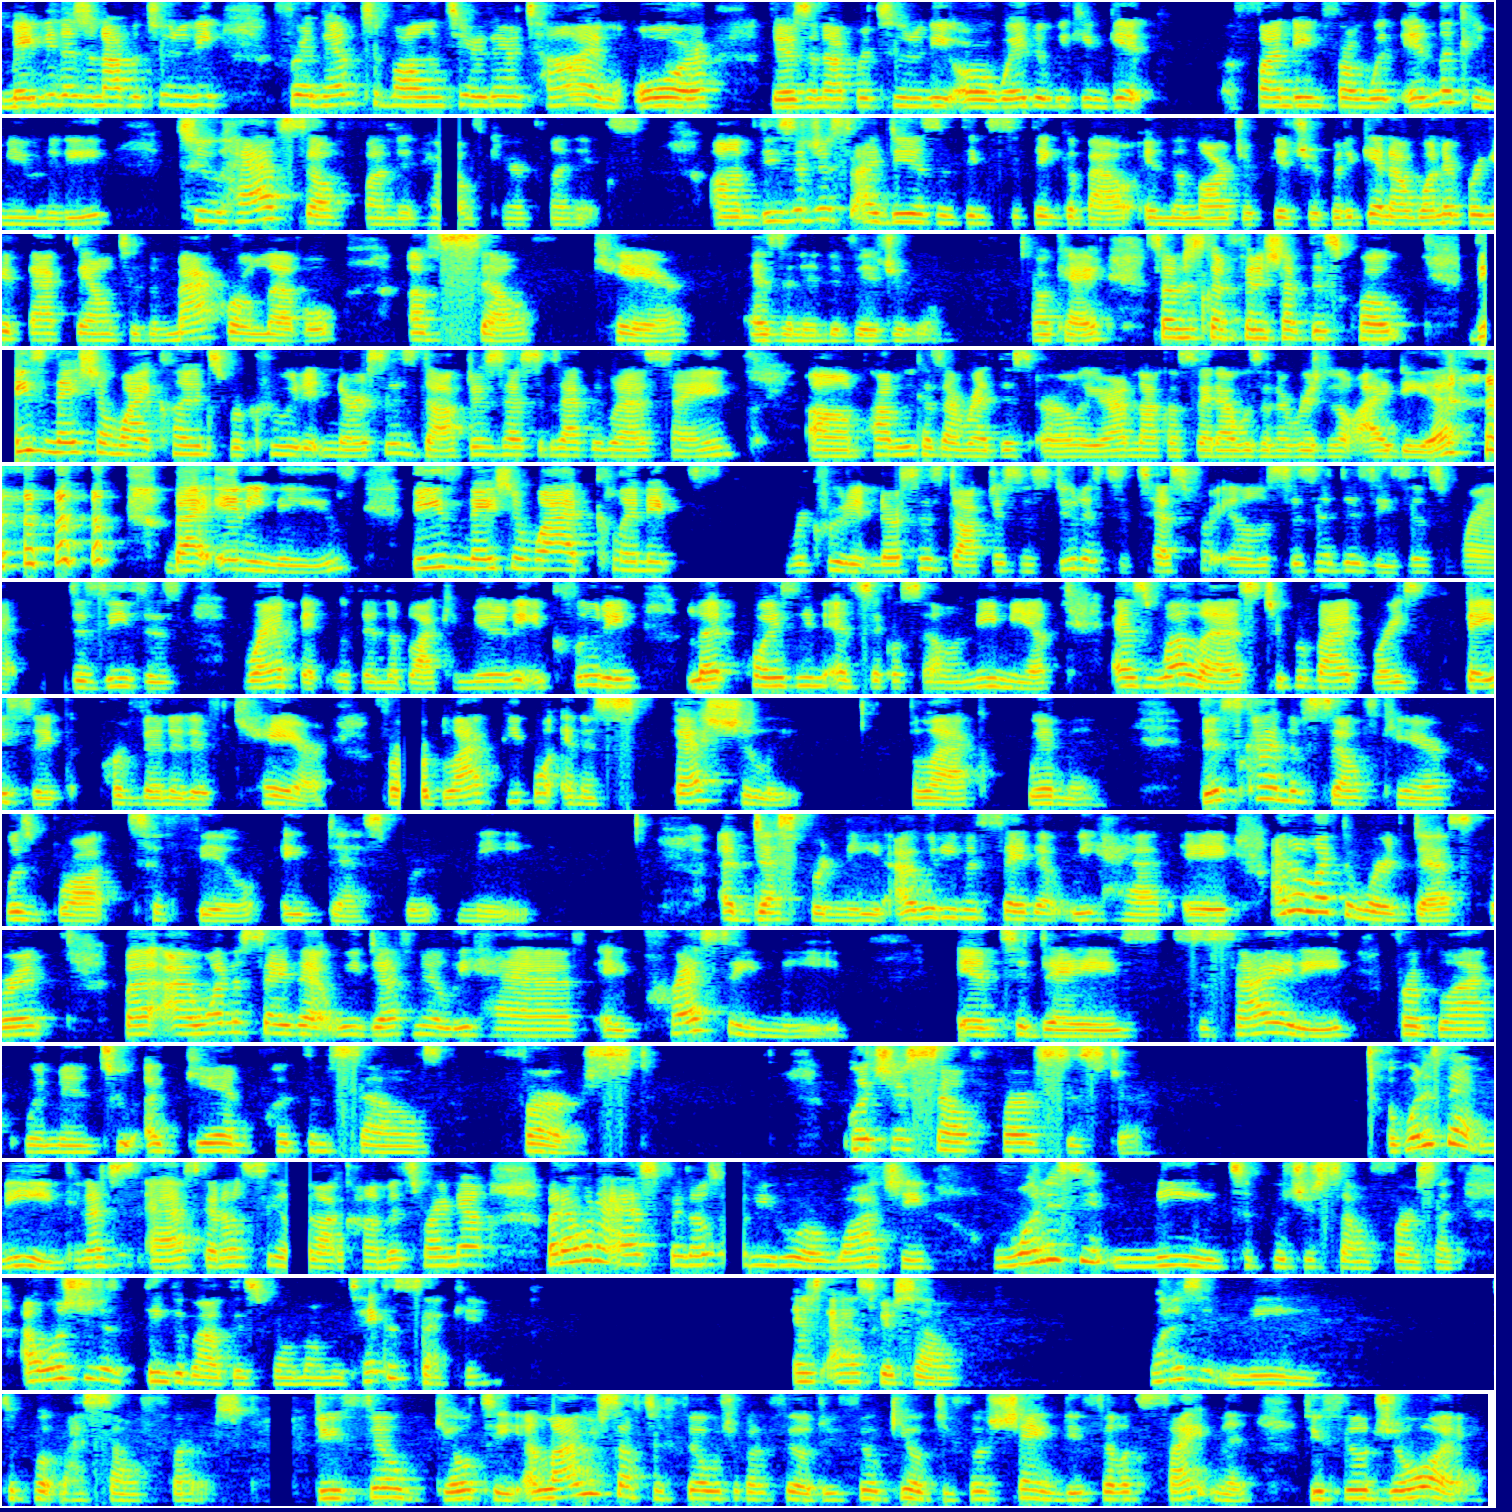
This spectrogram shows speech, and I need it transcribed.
maybe there's an opportunity for them to volunteer their time or there's an opportunity or a way that we can get funding from within the community to have self-funded healthcare clinics. Um, these are just ideas and things to think about in the larger picture. But again i want to bring it back down to the macro level of self-care as an individual Okay, so I'm just going to finish up this quote. These nationwide clinics recruited nurses, doctors. That's exactly what I was saying. Um, probably because I read this earlier. I'm not going to say that was an original idea by any means. These nationwide clinics recruited nurses, doctors, and students to test for illnesses and diseases, ramp, diseases rampant within the Black community, including lead poisoning and sickle cell anemia, as well as to provide basic preventative care for Black people and especially Black women. This kind of self care was brought to fill a desperate need. A desperate need. I would even say that we have a, I don't like the word desperate, but I want to say that we definitely have a pressing need in today's society for Black women to again put themselves first. Put yourself first, sister what does that mean? Can I just ask? I don't see a lot of comments right now, but I want to ask for those of you who are watching, what does it mean to put yourself first? Like, I want you to think about this for a moment. Take a second and just ask yourself, what does it mean to put myself first? Do you feel guilty? Allow yourself to feel what you're going to feel. Do you feel guilt? Do you feel shame? Do you feel excitement? Do you feel joy?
